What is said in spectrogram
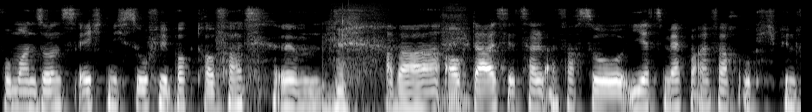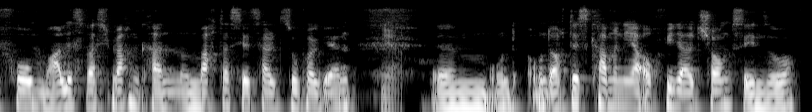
wo man sonst echt nicht so viel Bock drauf hat. Ähm, aber auch da ist jetzt halt einfach so, jetzt merkt man einfach, okay, ich bin froh um alles, was ich machen kann und mache das jetzt halt super gern. Ja. Ähm, und, und auch das kann man ja auch wieder als Chance sehen, so.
